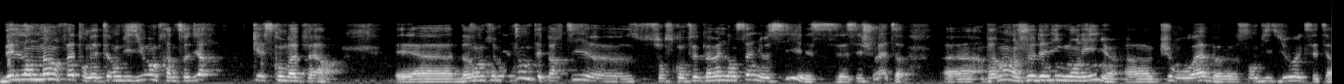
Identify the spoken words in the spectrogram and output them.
dès le lendemain, en fait, on était en visio en train de se dire, qu'est-ce qu'on va faire? Et euh, dans un premier temps, on était parti euh, sur ce qu'on fait pas mal d'enseignes aussi, et c'est chouette. Euh, vraiment un jeu d'énigmes en ligne, pur web, sans visio, etc.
